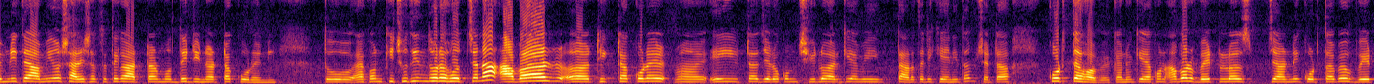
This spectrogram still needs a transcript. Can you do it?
এমনিতে আমিও সাড়ে সাতটা থেকে আটটার মধ্যে ডিনারটা করে নিই। তো এখন কিছুদিন ধরে হচ্ছে না আবার ঠিকঠাক করে এইটা যেরকম ছিল আর কি আমি তাড়াতাড়ি খেয়ে নিতাম সেটা করতে হবে। কেন কি এখন আবার ওয়েট লস জার্নি করতে হবে ওয়েট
